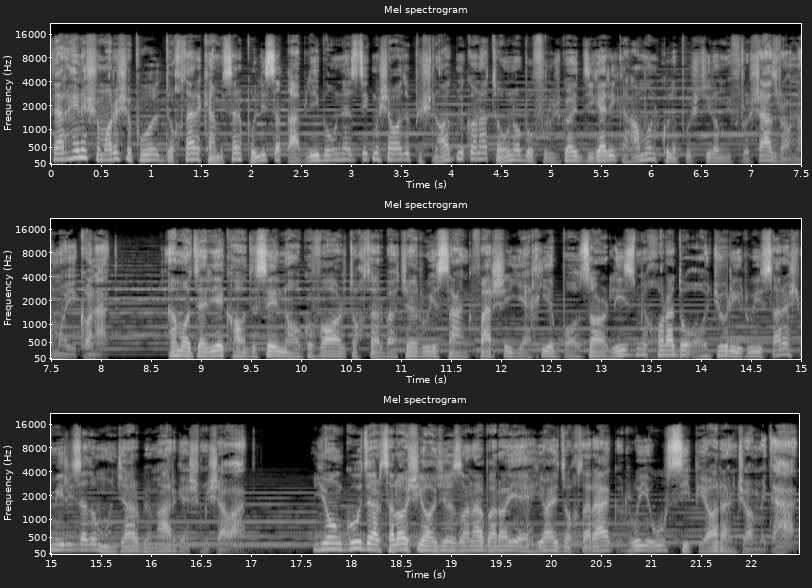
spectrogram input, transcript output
در حین شمارش پول دختر کمیسر پلیس قبلی به اون نزدیک می شود و پیشنهاد می کند تا اونو به فروشگاه دیگری که همون کوله پشتی رو میفروشد راهنمایی کند. اما در یک حادثه ناگوار دختر بچه روی سنگ فرش یخی بازار لیز می‌خورد و آجری روی سرش میریزد و منجر به مرگش می شود. یونگو در تلاشی عاجزانه برای احیای دخترک روی او CPR انجام می دهد.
